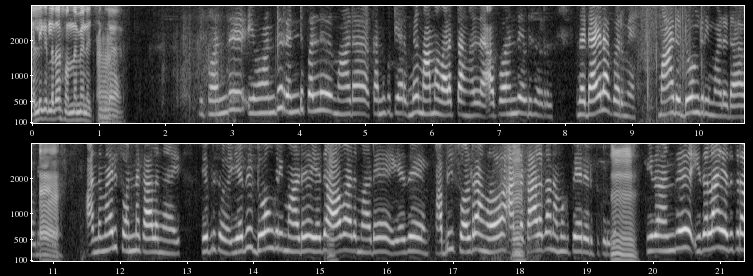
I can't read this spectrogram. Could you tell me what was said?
ஜல்லிக்கட்டில் தான் சொந்தமே வச்சுங்களேன். இப்போ வந்து இவன் வந்து ரெண்டு பல்லு மாடை கண்ணுக்குட்டியாக இருக்கும்போது மாமா வளர்த்தாங்கல்ல அப்போ வந்து எப்படி சொல்கிறது இந்த டயலாக் வருமே மாடு டோங்கிரி மாடுடா அப்படின்னு. அந்த மாதிரி சொன்ன காலங்க எப்படி சொல்ற எது டோங்கிரி மாடு எது ஆவாத மாடு எது அப்படி சொல்கிறாங்களோ அந்த காலை தான் நமக்கு பேர் எடுத்து கொடுக்கும். இதை வந்து இதெல்லாம் எதுக்குடா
